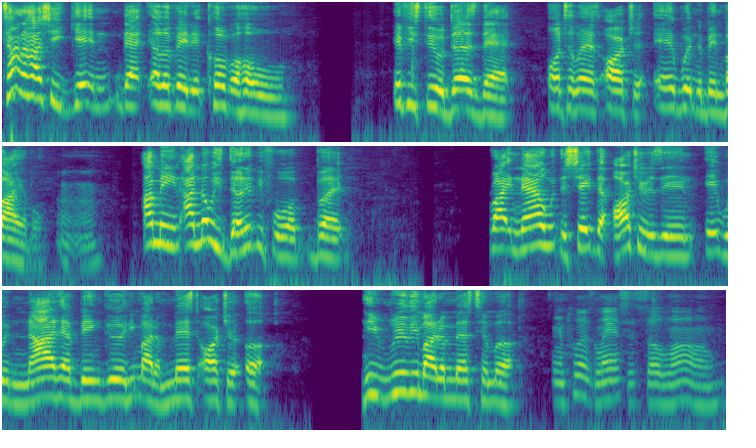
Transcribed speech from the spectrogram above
Tanahashi getting that elevated clover hole, if he still does that, onto Lance Archer, it wouldn't have been viable. Mm-mm. I mean, I know he's done it before, but right now with the shape that Archer is in, it would not have been good. He might have messed Archer up. He really might have messed him up. And plus, Lance is so long,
